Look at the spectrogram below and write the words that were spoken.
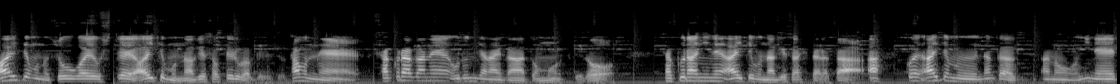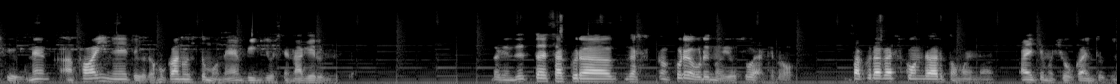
アイテムの障害をして、アイテムを投げさせるわけですよ。多分ね、桜がね、売るんじゃないかなと思うんですけど、桜にね、アイテム投げさせたらさ、あ、これアイテムなんか、あの、いいねっていうね、あ、かわいいねっていうこと他の人もね、便乗して投げるんですよ。だけど絶対桜が、これは俺の予想やけど、桜が仕込んであると思います。アイテム紹介の時に。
